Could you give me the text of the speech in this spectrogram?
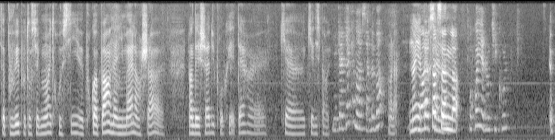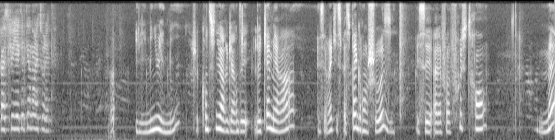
Ça pouvait potentiellement être aussi, euh, pourquoi pas, un animal, un chat, euh, l'un des chats du propriétaire euh, qui, a, qui a disparu. Il y a quelqu'un qui est dans la salle de bain? Voilà. Non, il n'y a personne là. Pourquoi il y a de l'eau qui coule? Parce qu'il y a quelqu'un dans les toilettes. Il est minuit et demi. Je continue à regarder les caméras. Et c'est vrai qu'il se passe pas grand chose. Et c'est à la fois frustrant. Mais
